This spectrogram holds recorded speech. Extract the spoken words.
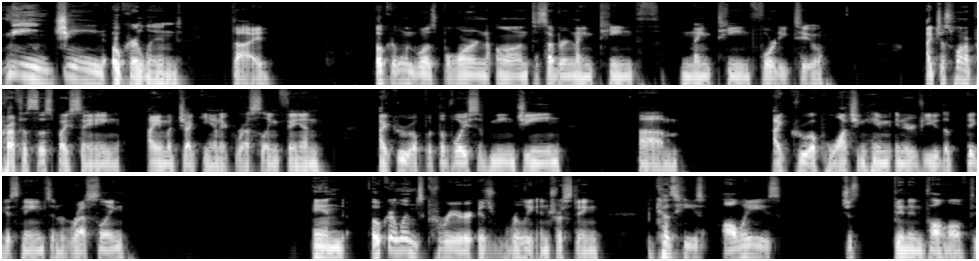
Mean Gene Okerlund died. Okerlund was born on December 19th, 1942. I just want to preface this by saying I am a gigantic wrestling fan. I grew up with the voice of Mean Gene. Um, I grew up watching him interview the biggest names in wrestling. And Okerlund's career is really interesting because he's always just been involved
